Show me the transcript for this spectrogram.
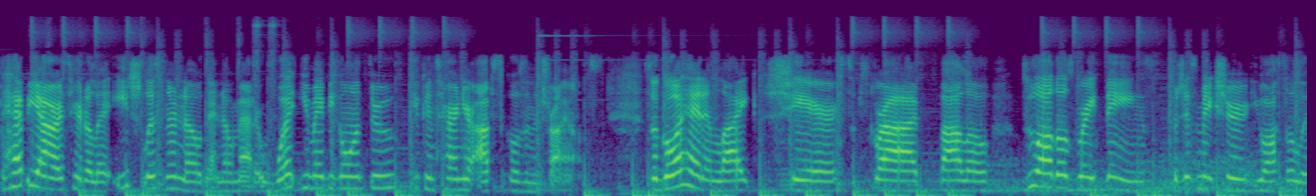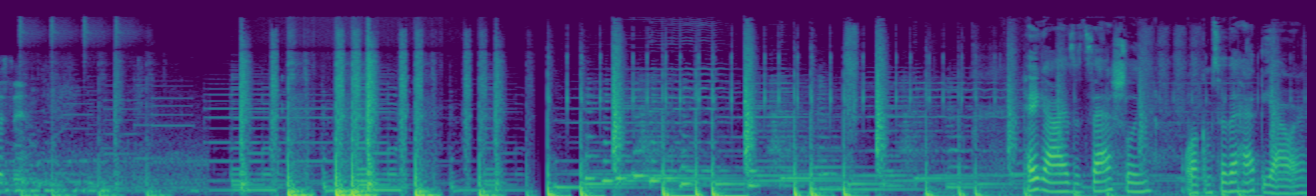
The happy hour is here to let each listener know that no matter what you may be going through, you can turn your obstacles into triumphs. So go ahead and like, share, subscribe, follow, do all those great things, but just make sure you also listen. Hey guys, it's Ashley. Welcome to the happy hour.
